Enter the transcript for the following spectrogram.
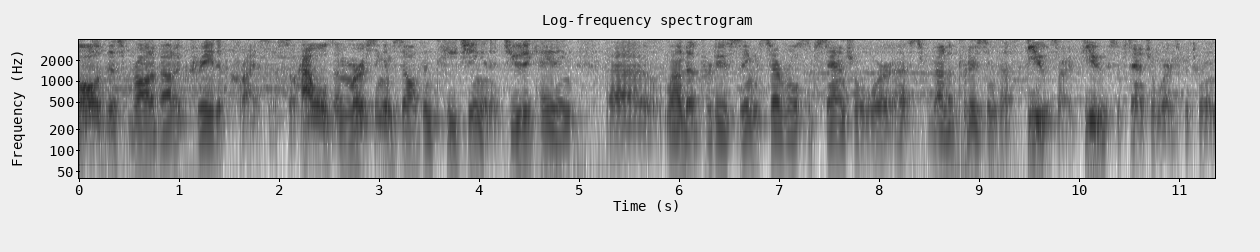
all of this brought about a creative crisis. So Howells, immersing himself in teaching and adjudicating, uh, wound up producing several substantial works. Uh, wound up producing a few, sorry, few substantial works between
